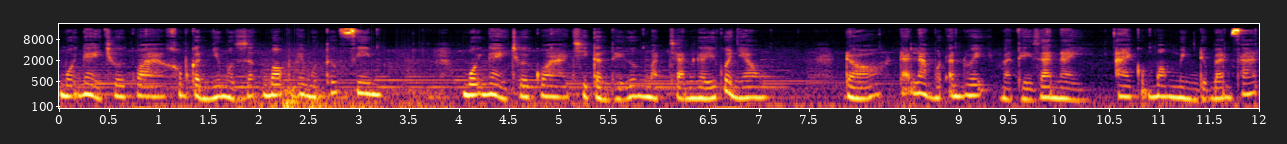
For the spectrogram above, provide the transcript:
Mỗi ngày trôi qua không cần như một giấc mộng hay một thước phim. Mỗi ngày trôi qua chỉ cần thấy gương mặt chán ngấy của nhau. Đó đã là một ân huệ mà thế gian này ai cũng mong mình được ban phát.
